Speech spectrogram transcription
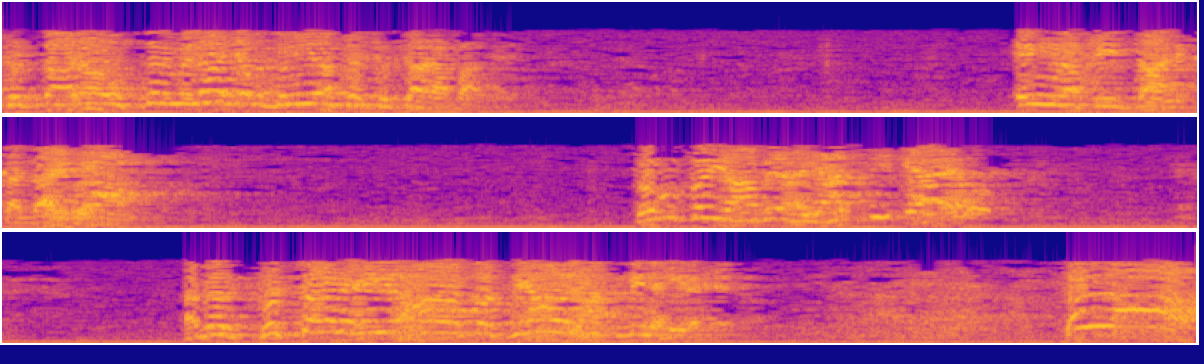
چھٹکارا اس دن ملا جب دنیا سے چھٹکارا پا گئے ان نفیس کا لائبرا تم کوئی آب حیات بھی کیا آئے ہو۔ اگر غصہ نہیں رہا تو دیال حق بھی نہیں رہے۔ چلو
